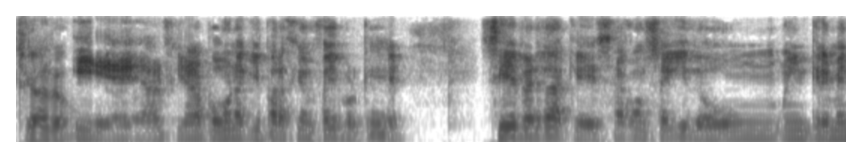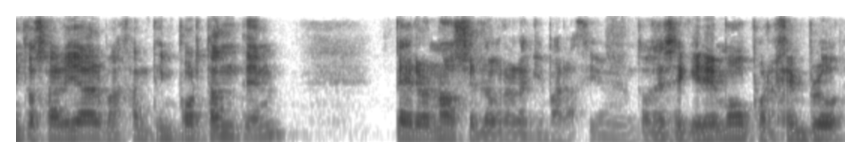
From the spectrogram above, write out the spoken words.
Claro. Y eh, al final, pues una equiparación fake, porque sí es verdad que se ha conseguido un incremento salarial bastante importante, pero no se logra la equiparación. Entonces, si queremos, por ejemplo,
